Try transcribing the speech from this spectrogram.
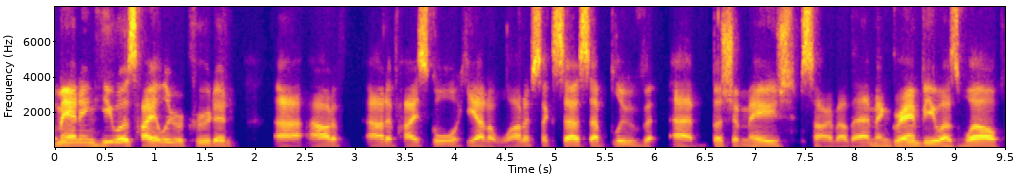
Manning, he was highly recruited uh, out of out of high school. He had a lot of success at Blue at Bishop Miege. Sorry about that. I mean Grandview as well.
